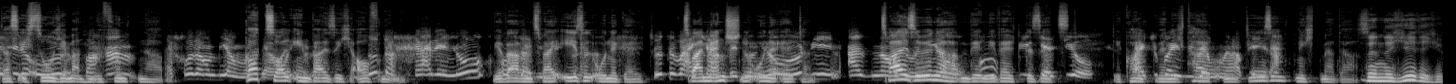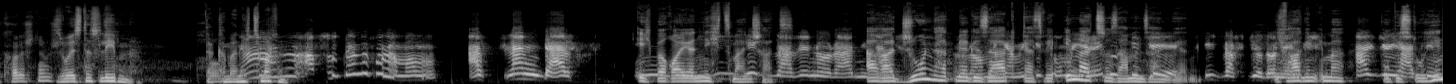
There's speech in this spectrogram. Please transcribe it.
dass ich so jemanden gefunden habe. Gott soll ihn bei sich aufnehmen. Wir waren zwei Esel ohne Geld, zwei Menschen ohne Eltern. Zwei Söhne haben wir in die Welt gesetzt. Die konnten wir nicht halten, die sind nicht mehr da. So ist das Leben. Da kann man nichts machen. Ich bereue nichts, mein Schatz. Arajun hat mir gesagt, dass wir immer zusammen sein werden. Ich frage ihn immer, wo bist du hin?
